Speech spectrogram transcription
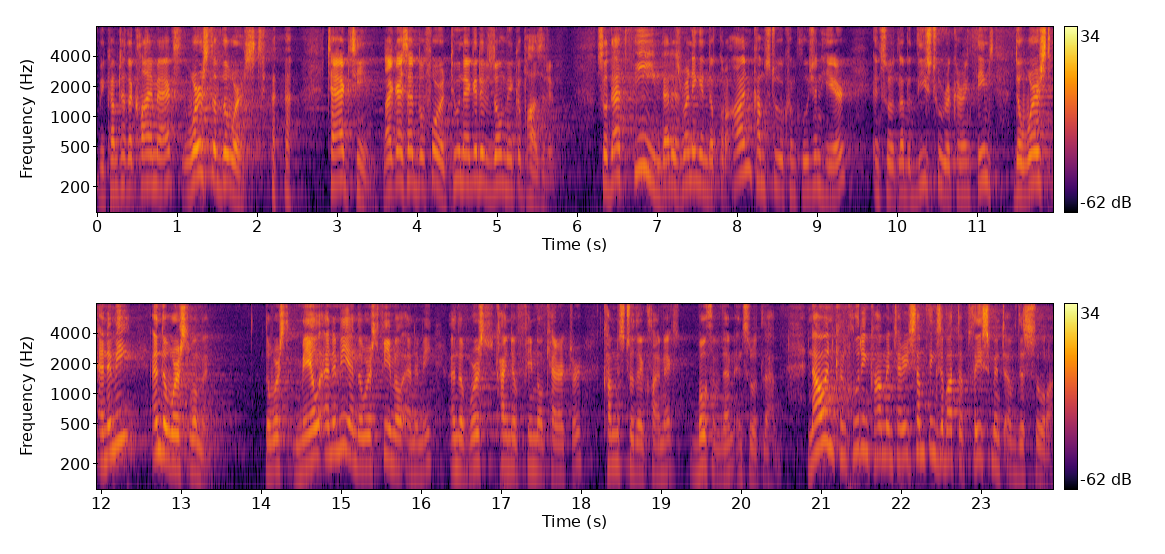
We come to the climax, worst of the worst. Tag team. Like I said before, two negatives don't make a positive. So that theme that is running in the Quran comes to a conclusion here in Surah Lahab, these two recurring themes, the worst enemy and the worst woman. The worst male enemy and the worst female enemy, and the worst kind of female character comes to their climax, both of them in Surah Al-Lahab. Now in concluding commentary, some things about the placement of this surah.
